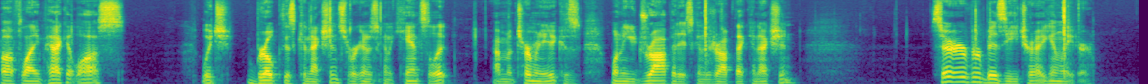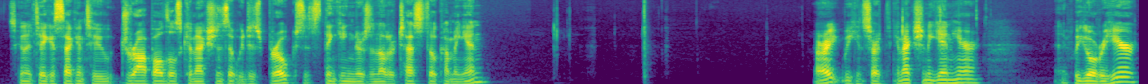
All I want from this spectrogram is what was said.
offline packet loss, which broke this connection. So we're just going to cancel it. I'm going to terminate it because when you drop it, it's going to drop that connection. Server busy, try again later. It's going to take a second to drop all those connections that we just broke because it's thinking there's another test still coming in. All right, we can start the connection again here. And if we go over here,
